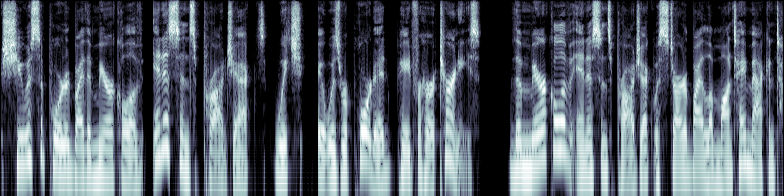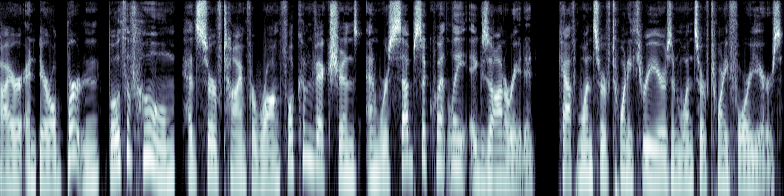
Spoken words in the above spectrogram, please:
she was supported by the Miracle of Innocence Project, which it was reported paid for her attorneys. The Miracle of Innocence Project was started by Lamonte McIntyre and Daryl Burton, both of whom had served time for wrongful convictions and were subsequently exonerated. Kath, one served 23 years and one served 24 years.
